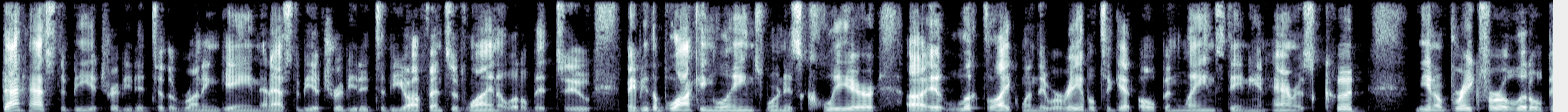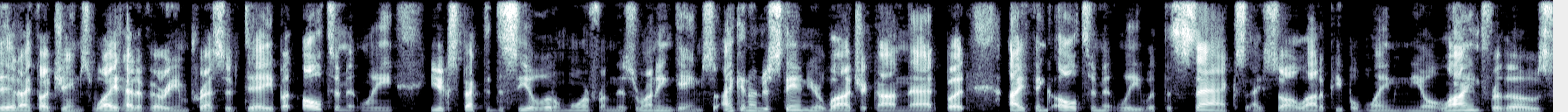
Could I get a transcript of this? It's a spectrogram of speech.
that has to be attributed to the running game. That has to be attributed to the offensive line a little bit too. Maybe the blocking lanes weren't as clear. Uh, it looked like when they were able to get open lanes, Damien Harris could, you know, break for a little bit. I thought James White had a very impressive day, but ultimately you expected to see a little more from this running game. So I can understand your logic on that, but I think ultimately with the sacks, I saw a lot of people blaming the O line for those.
